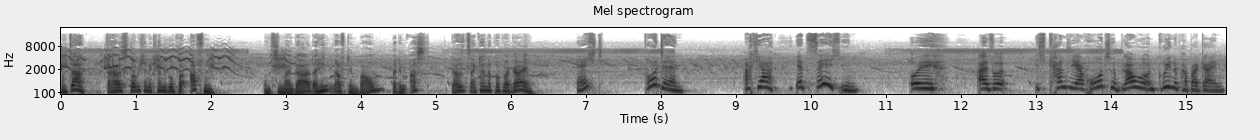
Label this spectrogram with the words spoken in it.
Und da, da ist, glaube ich, eine kleine Gruppe Affen. Und sieh mal da, da hinten auf dem Baum, bei dem Ast, da sitzt ein kleiner Papagei. Echt? Wo denn? Ach ja, jetzt sehe ich ihn. Ui, also ich kannte ja rote, blaue und grüne Papageien.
